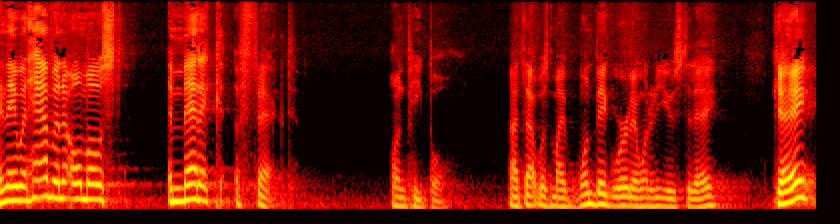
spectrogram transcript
and they would have an almost emetic effect on people. I thought was my one big word I wanted to use today. Okay?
